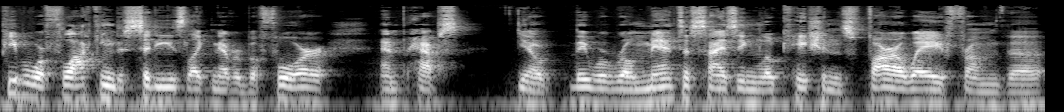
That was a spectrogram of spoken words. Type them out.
People were flocking to cities like never before, and perhaps, you know, they were romanticizing locations far away from the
